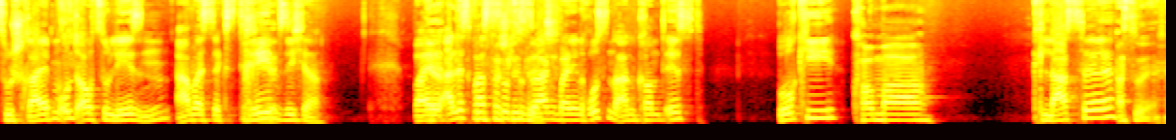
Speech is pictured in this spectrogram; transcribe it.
zu schreiben und auch zu lesen, aber es ist extrem ja. sicher. Weil ja, alles, was sozusagen bei den Russen ankommt, ist Burki, Komma, Klasse, ja.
